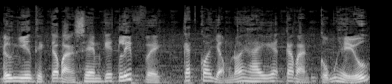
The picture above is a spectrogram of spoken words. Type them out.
Đương nhiên thì các bạn xem cái clip về cách có giọng nói hay á, các bạn cũng hiểu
